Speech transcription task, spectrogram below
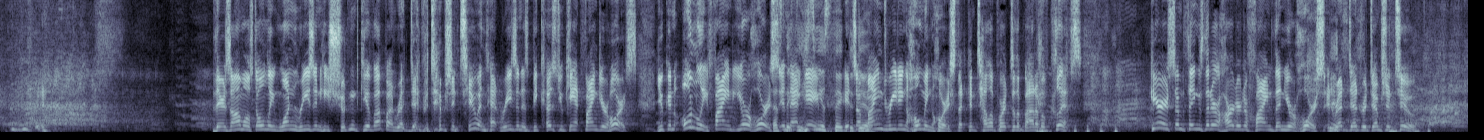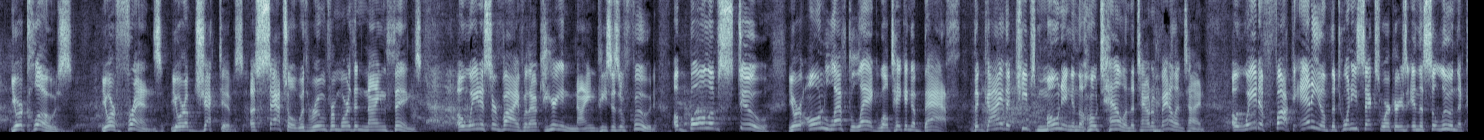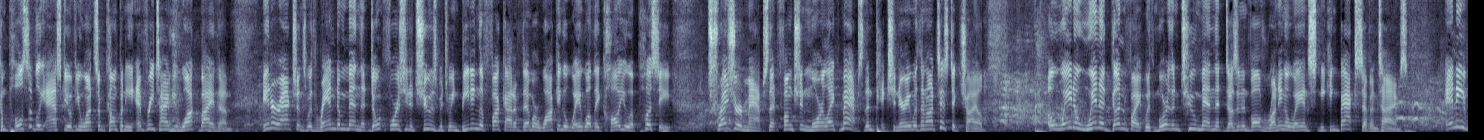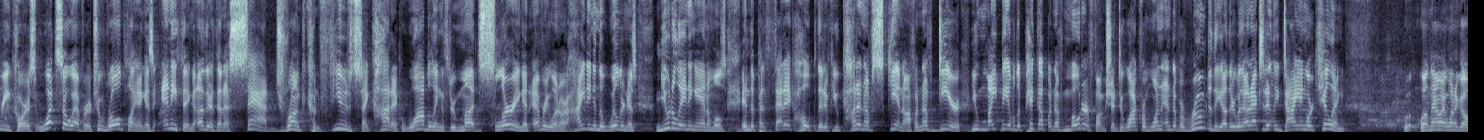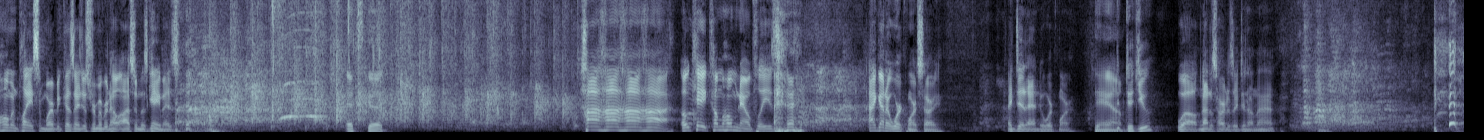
There's almost only one reason he shouldn't give up on Red Dead Redemption 2, and that reason is because you can't find your horse. You can only find your horse That's in that game. easiest thing to it's a mind reading homing horse that can teleport to the bottom of cliffs. Here are some things that are harder to find than your horse in Red Dead Redemption 2 your clothes, your friends, your objectives, a satchel with room for more than nine things, a way to survive without carrying nine pieces of food, a bowl of stew, your own left leg while taking a bath, the guy that keeps moaning in the hotel in the town of Valentine. A way to fuck any of the 20 sex workers in the saloon that compulsively ask you if you want some company every time you walk by them. Interactions with random men that don't force you to choose between beating the fuck out of them or walking away while they call you a pussy. Treasure maps that function more like maps than Pictionary with an autistic child. A way to win a gunfight with more than two men that doesn't involve running away and sneaking back seven times. Any recourse whatsoever to role playing as anything other than a sad, drunk, confused, psychotic, wobbling through mud, slurring at everyone, or hiding in the wilderness, mutilating animals in the pathetic hope that if you cut enough skin off enough deer, you might be able to pick up enough motor function to walk from one end of a room to the other without accidentally dying or killing. Well, now I want to go home and play some more because I just remembered how awesome this game is. It's good. Ha ha ha ha. Okay, come home now, please. I gotta work more, sorry. I did, I had to work more. Damn. Did you? Well, not as hard as I did on that.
